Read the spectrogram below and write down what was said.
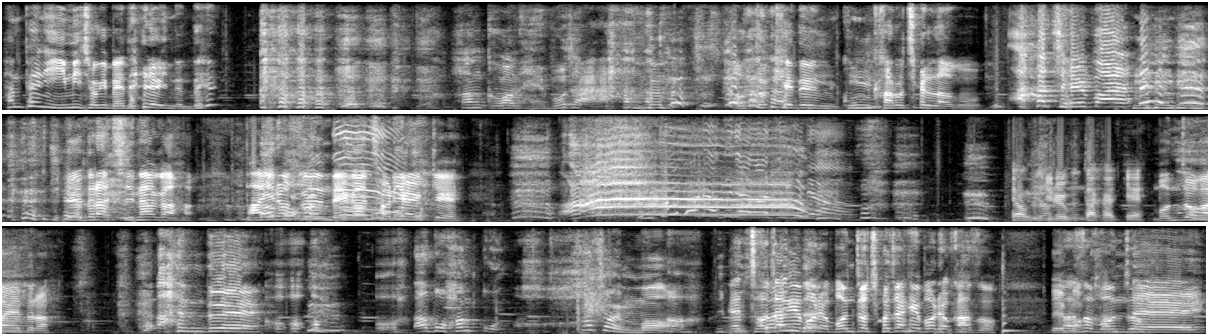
한 팬이 이미 저기 매달려 있는데 한 건 해보자. 어떻게든 공 가로채려고 아 제발. 얘들아 지나가 바이러스는 내가 처리할게 그냥 아주 그냥. 형 뒤를 부탁할게. 먼저 가 얘들아 안 돼. 어, 어, 어, 나도 한골 하자 임마. 어. 이야몇 저장해버려 먼저 저장해버려 가서 내 가서 막 먼저 한대.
